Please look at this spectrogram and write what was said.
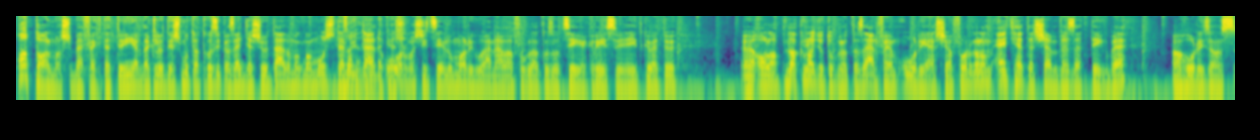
Hatalmas befektető érdeklődés mutatkozik az Egyesült Államokban most debütált orvosi célú marihuánával foglalkozó cégek részvényeit követő alapnak. Nagyot ugrott az árfolyam, óriási a forgalom. Egy hetesen vezették be a Horizons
